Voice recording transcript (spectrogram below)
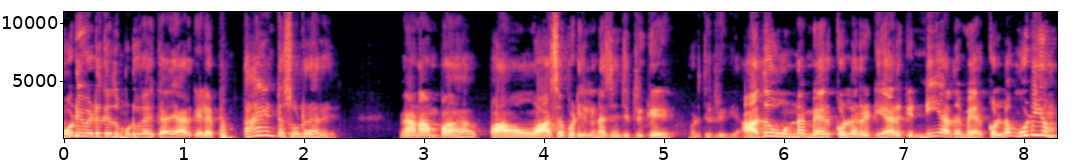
முடிவு எடுக்கிறது முடிவு எடுக்காது யார் கையில்? இப்போ தாயன்ட்ட சொல்கிறாரு வேணாம்ப்பா பாவம் வாசப்படியில் என்ன செஞ்சுட்டு இருக்கு படுத்துட்டு இருக்கு அது உன்னை மேற்கொள்ள ரெடியா இருக்கு. நீ அதை மேற்கொள்ள முடியும்.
